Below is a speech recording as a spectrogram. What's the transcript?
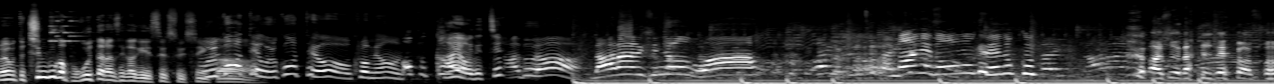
왜냐면 또 친구가 보고 있다는 생각이 있을 수 있으니까. 울 것 같아 울 것 같아요. 그러면 어. 가희 어딨지? 나도야. 나랑 신영 와. 아니 너무 대놓고 아씨 나 이제 왔어.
